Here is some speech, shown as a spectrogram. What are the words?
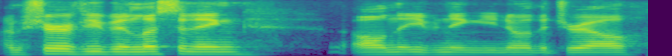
I'm sure if you've been listening all in the evening, you know the drill.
